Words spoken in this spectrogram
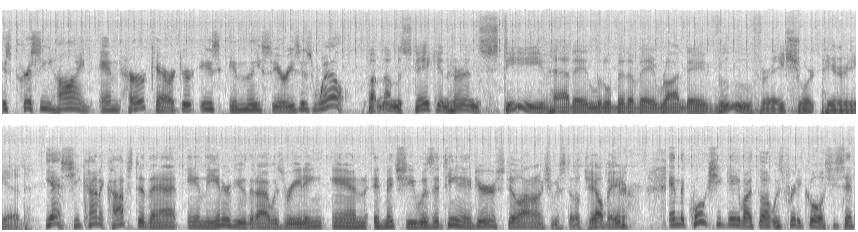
is Chrissie Hynde, and her character is in the series as well. If I'm not mistaken, her and Steve had a little bit of a rendezvous for a short period. Yes, she kind of cops to that in the interview that I was reading and admits she was a teenager. Still, I don't know, she was still a jailbait. And the quote she gave I thought was pretty cool. She said,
